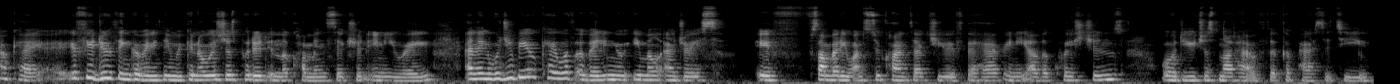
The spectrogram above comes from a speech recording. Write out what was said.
Okay, if you do think of anything, we can always just put it in the comments section anyway. And then, would you be okay with availing your email address if somebody wants to contact you if they have any other questions, or do you just not have the capacity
